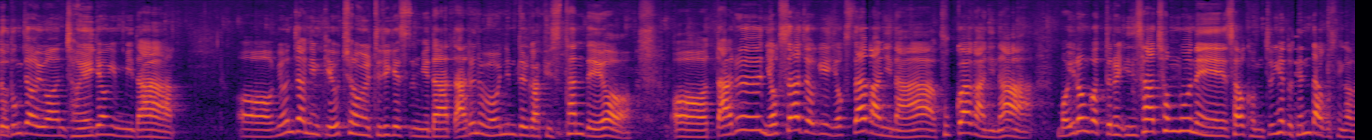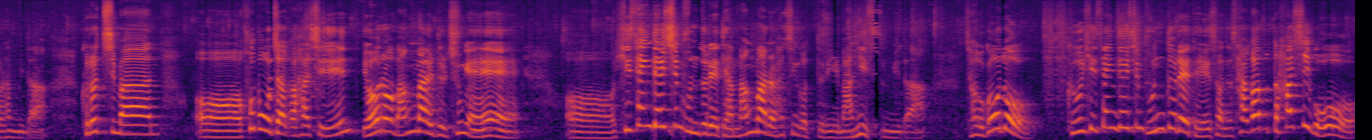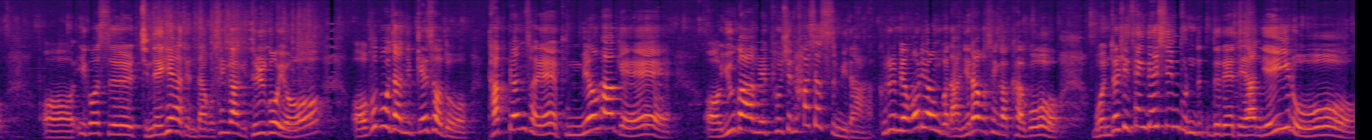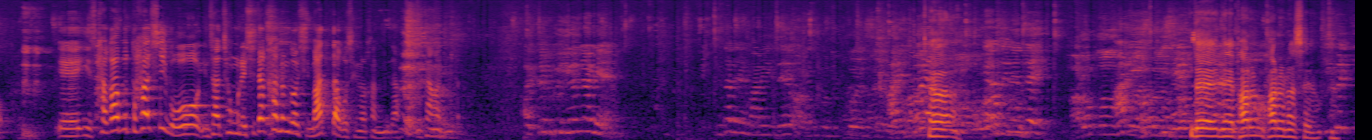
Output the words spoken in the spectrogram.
노동자 의원 정혜경입니다. 어, 위원장님께 요청을 드리겠습니다. 다른 의원님들과 비슷한데요. 어, 다른 역사적인 역사관이나 국가관이나 뭐 이런 것들은 인사청문회에서 검증해도 된다고 생각을 합니다. 그렇지만 어, 후보자가 하신 여러 막말들 중에 어, 희생되신 분들에 대한 막말을 하신 것들이 많이 있습니다. 적어도 그 희생되신 분들에 대해서는 사과부터 하시고 어, 이것을 진행해야 된다고 생각이 들고요. 어, 후보자님께서도 답변서에 분명하게 어, 유감의 표시를 하셨습니다. 그러면 어려운 것 아니라고 생각하고 먼저 희생되신 분들에 대한 예의로 예, 이 사과부터 하시고 인사청문회 시작하는 것이 맞다고 생각합니다. 이상합니다. 아, 저그 위원장님. 인사드릴 말인데요. 아니, 아. 아니, 이제 네, 네, 발언 발언하세요. 이걸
